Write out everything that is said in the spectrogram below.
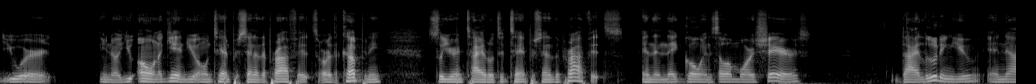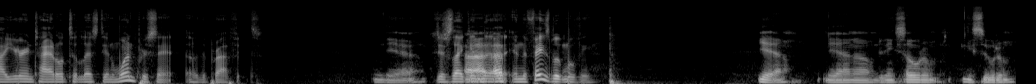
you were you know you own again you own 10% of the profits or the company so you're entitled to 10% of the profits and then they go and sell more shares diluting you and now you're entitled to less than 1% of the profits Yeah just like in I- the I- in the Facebook movie yeah yeah. I know. Then he sued him. He sued him.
